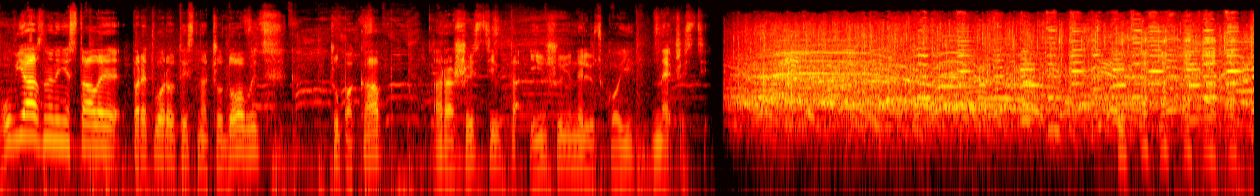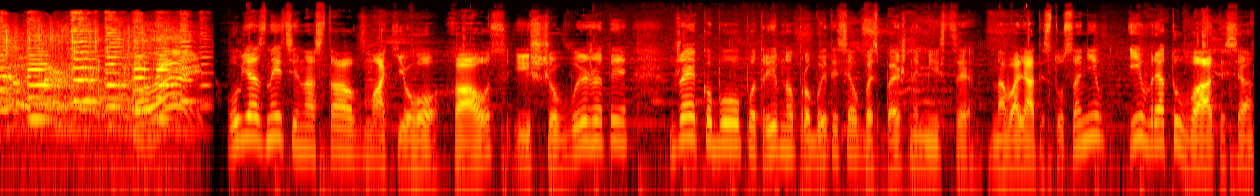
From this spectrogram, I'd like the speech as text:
Ув'язнені стали перетворюватись на чудовиць, чупакап, рашистів та іншої нелюдської нечисті. У в'язниці настав мать його хаос, і щоб вижити, Джейкобу потрібно пробитися в безпечне місце, наваляти стусанів і врятуватися,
